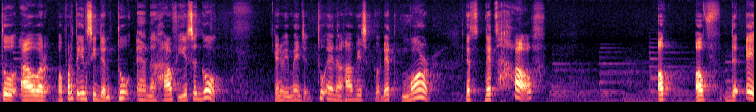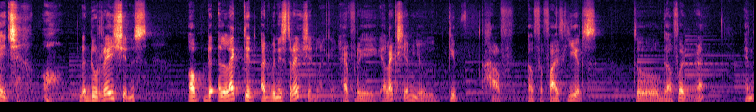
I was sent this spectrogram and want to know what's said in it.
to our poverty incident two and a half years ago. Can you imagine? Two and a half years ago. That's more, that's, that's half of, of the age, oh, the durations of the elected administration. Like every election, you give half of five years to govern, right? And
